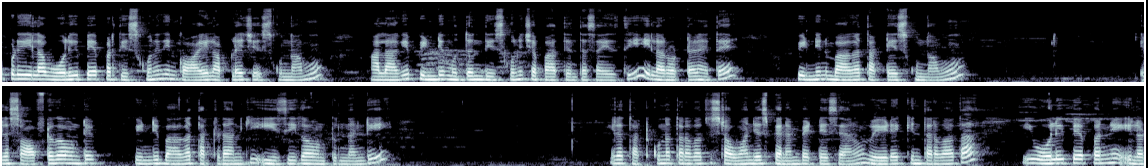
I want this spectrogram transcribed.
ఇప్పుడు ఇలా ఓలీ పేపర్ తీసుకొని దీనికి ఆయిల్ అప్లై చేసుకుందాము. అలాగే పిండి ముద్దను తీసుకొని చపాతి ఎంత సైజ్ది ఇలా రొట్టెనైతే పిండిని బాగా తట్టేసుకుందాము. ఇలా సాఫ్ట్గా ఉంటే పిండి బాగా తట్టడానికి ఈజీగా ఉంటుందండి. ఇలా తట్టుకున్న తర్వాత స్టవ్ ఆన్ చేసి పెనం పెట్టేశాను. వేడెక్కిన తర్వాత ఈ ఓలీ పేపర్ని ఇలా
